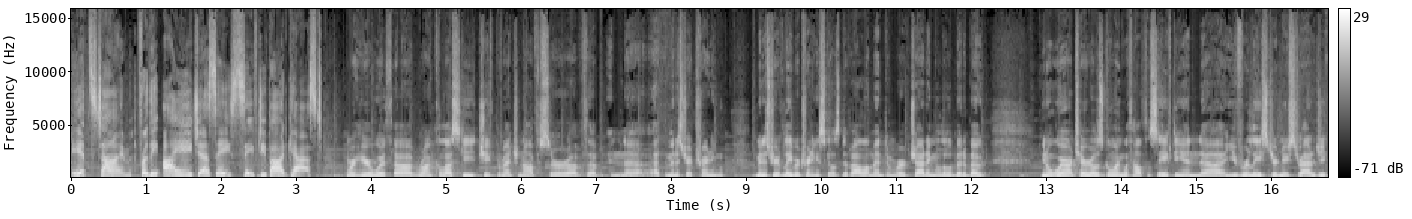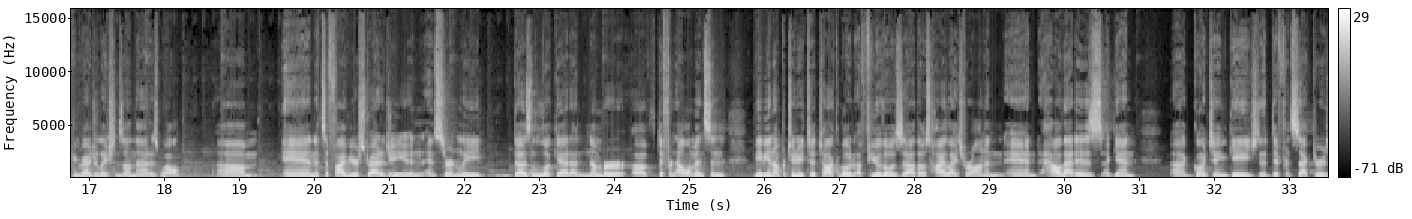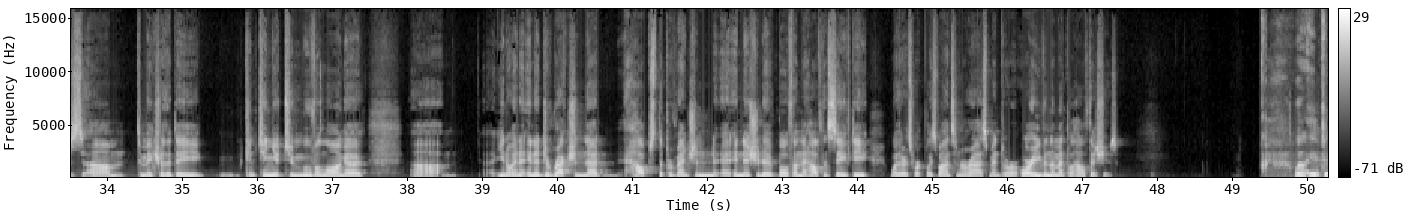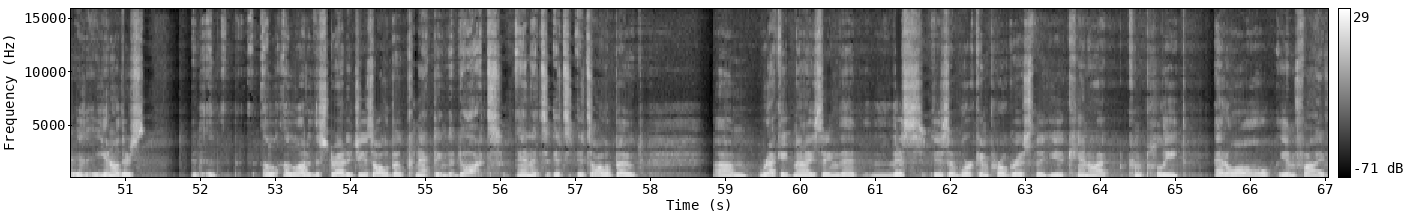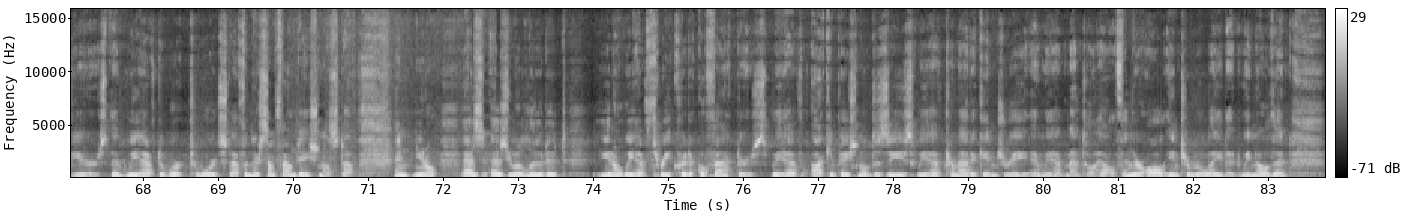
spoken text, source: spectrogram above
It's time for the IHSA Safety Podcast. We're here with uh, Ron Kelusky, Chief Prevention Officer of the in, at the Ministry of Training, Ministry of Labor Training and Skills Development, and we're chatting a little bit about you know where Ontario is going with health and safety, and uh, you've released your new strategy. Congratulations on that as well. Um, and it's a five-year strategy, and, and certainly does look at a number of different elements, and maybe an opportunity to talk about a few of those uh, those highlights, Ron, and and how that is again uh, going to engage the different sectors um, to make sure that they continue to move along a um, you know in a, in a direction that helps the prevention initiative both on the health and safety whether it's workplace violence and harassment or or even the mental health issues well it's it, you know there's a, a lot of the strategy is all about connecting the dots, and it's it's it's all about um, recognizing that this is a work in progress that you cannot complete at all in five years that we have to work towards stuff. And there's some foundational stuff. And you know as as you alluded you know, we have three critical factors. We have occupational disease, we have traumatic injury, and we have mental health. And they're all interrelated. We know that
